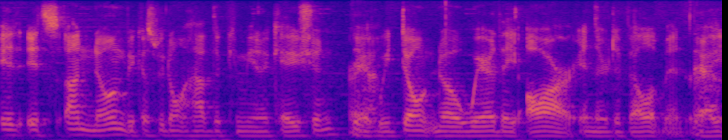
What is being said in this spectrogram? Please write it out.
it, it's unknown because we don't have the communication right Yeah. we don't know where they are in their development Yeah.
